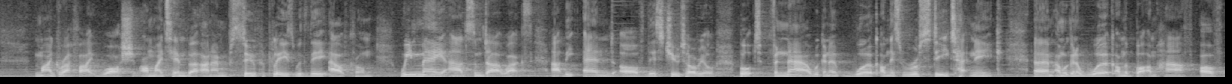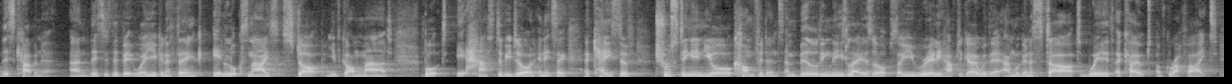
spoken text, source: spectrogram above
my graphite wash on my timber and I'm super pleased with the outcome. We may add some dark wax at the end of this tutorial, but for now we're gonna work on this rusty technique um, and we're gonna work on the bottom half of this cabinet. And this is the bit where you're gonna think, it looks nice, stop, you've gone mad but it has to be done and it's a, a, case of trusting in your confidence and building these layers up. So you really have to go with it and we're gonna start with a coat of graphite.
